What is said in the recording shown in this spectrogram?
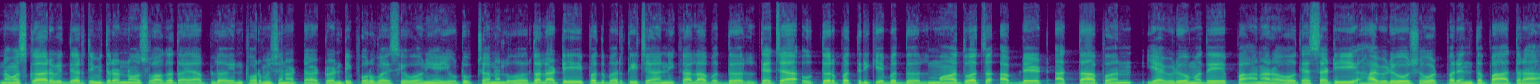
नमस्कार विद्यार्थी मित्रांनो स्वागत आहे आपलं इन्फॉर्मेशन अड्डा ट्वेंटी फोर बाय सेवन या युट्यूब चॅनलवर तलाठी पदभरतीच्या निकालाबद्दल त्याच्या उत्तरपत्रिकेबद्दल महत्वाचं अपडेट आत्ता आपण या व्हिडिओमध्ये पाहणार आहोत. त्यासाठी हा व्हिडिओ शेवटपर्यंत पाहत राहा.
